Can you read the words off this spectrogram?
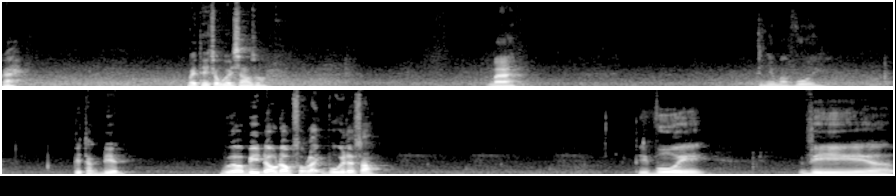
Này. Mày thấy trong người sao rồi? Mà. Thế nhưng mà vui. Cái thằng điên Vừa bị đầu độc xong lại vui là sao? Thì vui Vì ờ,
